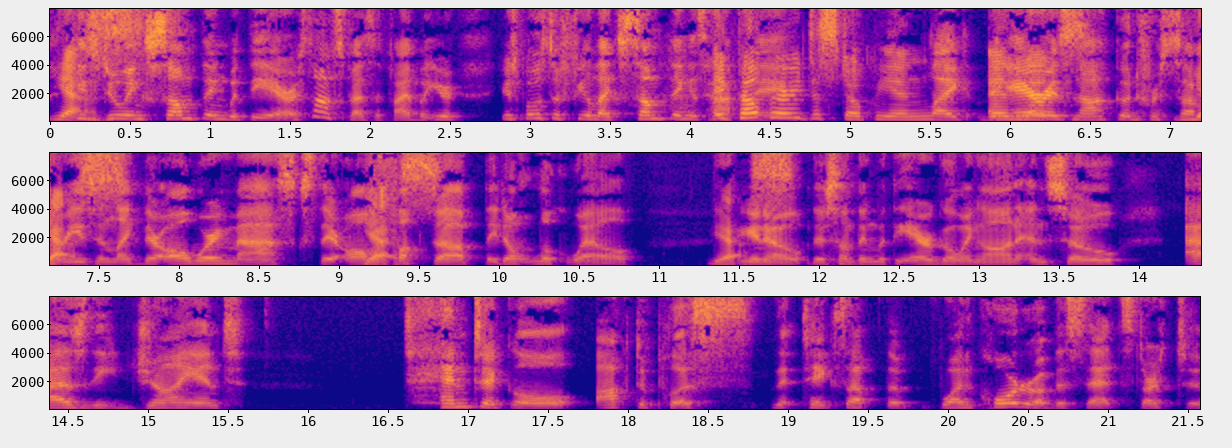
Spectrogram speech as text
yes. he's doing something with the air. It's not specified, but you're you're supposed to feel like something is happening. It felt very dystopian. like the air is not good for some Yes. reason. Like they're all wearing masks, they're all Yes. fucked up, they don't look well. yes. You know, there's something with the air going on. And so as the giant tentacle octopus that takes up the one quarter of the set starts to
